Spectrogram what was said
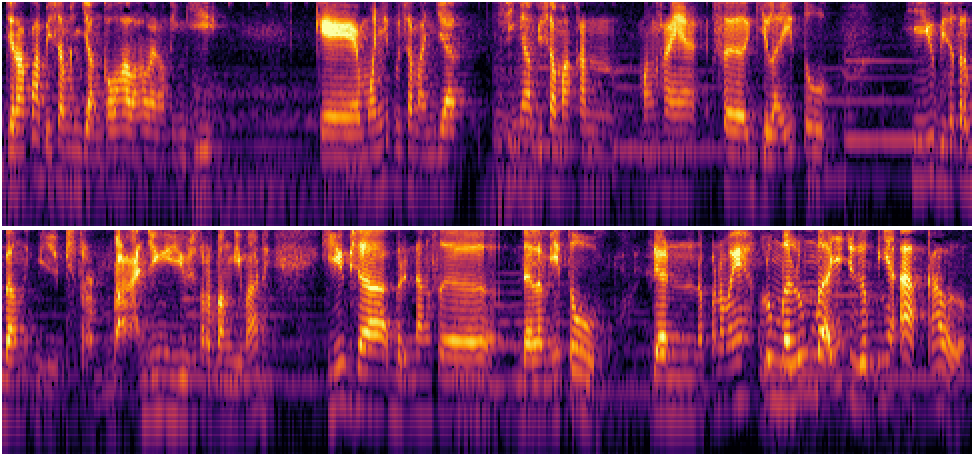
Jerapah bisa menjangkau hal-hal yang tinggi. Kayak monyet bisa manjat. Singa bisa makan mangsanya segila itu hiu bisa terbang bi- bisa terbang anjing hiu bisa terbang gimana? Hiu bisa berenang sedalam itu. Dan apa namanya lumba-lumba aja juga punya akal loh.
